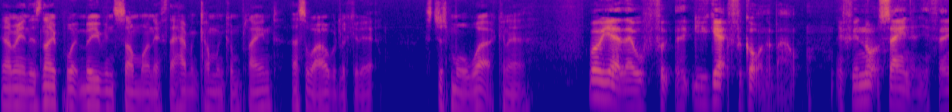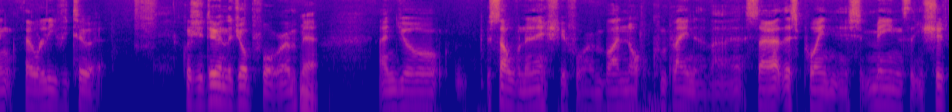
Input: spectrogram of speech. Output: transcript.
You know I mean, there's no point moving someone if they haven't come and complained. That's the way I would look at it. It's just more work, isn't it? Well, yeah, they'll for- you get forgotten about if you're not saying anything. They'll leave you to it because you're doing the job for them Yeah. and you're solving an issue for them by not complaining about it. So at this point, it means that you should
